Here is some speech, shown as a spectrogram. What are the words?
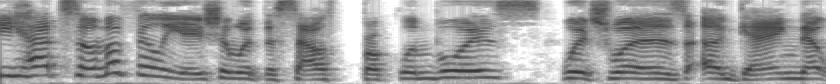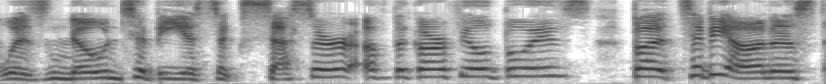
He had some affiliation with the South Brooklyn Boys, which was a gang that was known to be a successor of the Garfield Boys. But to be honest,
